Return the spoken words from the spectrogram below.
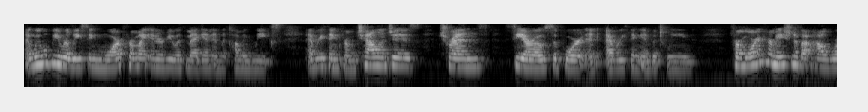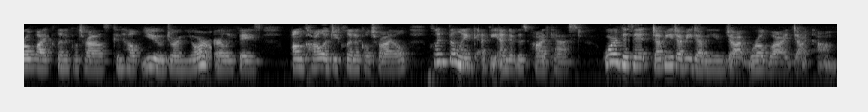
and we will be releasing more from my interview with Meghann in the coming weeks everything from challenges, trends, CRO support, and everything in between. For more information about how worldwide clinical trials can help you during your early phase oncology clinical trial, click the link at the end of this podcast or visit www.worldwide.com.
